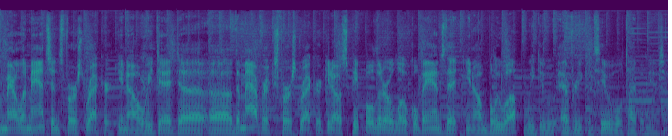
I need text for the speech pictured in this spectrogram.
Marilyn Manson's first record. You know, we did uh, uh, the Mavericks' first record. You know, it's people that are local bands that you know blew up. We do every conceivable type of music.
